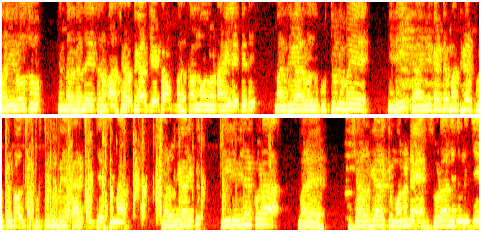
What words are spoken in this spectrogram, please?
మరి ఈరోజు ఇంత పెద్ద ఎత్తున మా శరత్ గారు చేయడం మరి ఖమ్మంలో హైలైట్ ఇది. మంత్రి గారి రోజు గుర్తుండిపోయే ఇది. ఎందుకంటే మంత్రి గారు పుట్టినరోజున గుర్తుండిపోయే కార్యక్రమం చేస్తున్న శరత్ గారికి. ఈ డివిజన్ కూడా మరి శరత్ గారికి మొన్ననే సూడా నిధి నుంచి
